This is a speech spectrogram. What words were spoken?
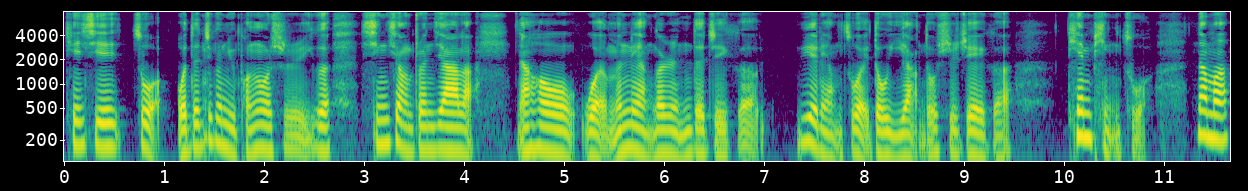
天蝎座，我的这个女朋友是一个星象专家了，然后我们两个人的这个月亮座也都一样，都是这个。天秤座，那么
